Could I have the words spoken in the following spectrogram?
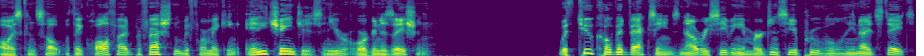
Always consult with a qualified professional before making any changes in your organization. With two COVID vaccines now receiving emergency approval in the United States,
